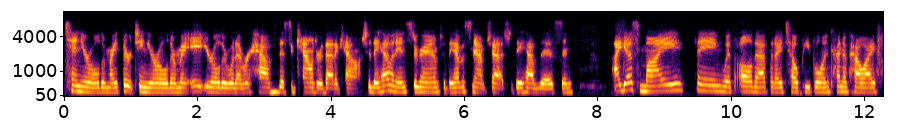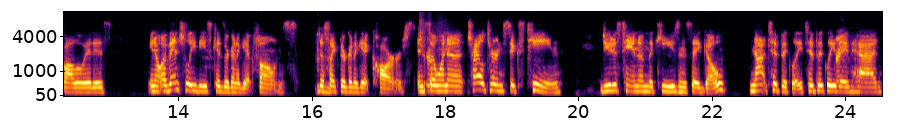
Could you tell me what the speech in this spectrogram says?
10 year old or my 13 year old or my 8 year old or whatever have this account or that account? Should they have an Instagram? Should they have a Snapchat? Should they have this? And I guess my thing with all that that I tell people and kind of how I follow it is, you know, eventually these kids are going to get phones, just mm-hmm. like they're going to get cars. And True. so when a child turns 16, do you just hand them the keys and say, go? Not typically. Typically, right. they've had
